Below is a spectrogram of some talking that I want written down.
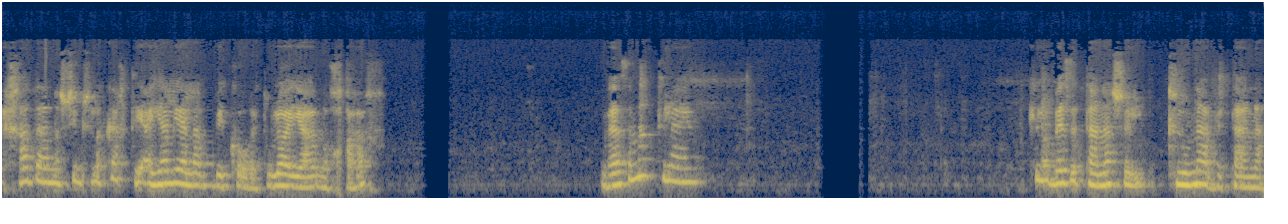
אחד האנשים שלקחתי, היה לי עליו ביקורת, הוא לא היה נוכח, ואז אמרתי להם, כאילו באיזה טענה של תלונה וטענה,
